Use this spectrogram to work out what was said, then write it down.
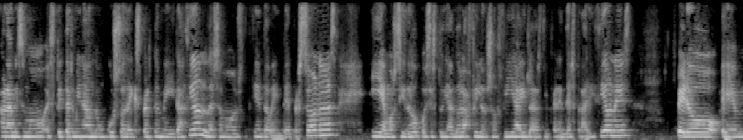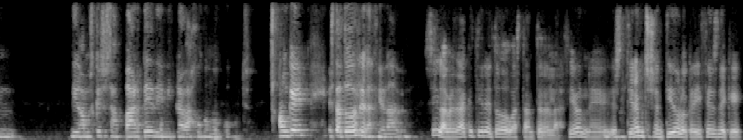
Ahora mismo estoy terminando un curso de experto en meditación donde somos 120 personas y hemos ido pues estudiando la filosofía y las diferentes tradiciones, pero em, digamos que eso es aparte de mi trabajo como coach, aunque está todo relacionado. Sí, la verdad que tiene todo bastante relación. Eh, tiene mucho sentido lo que dices de que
